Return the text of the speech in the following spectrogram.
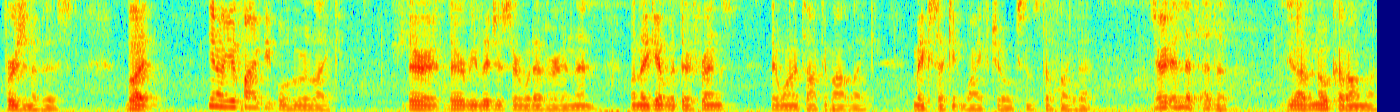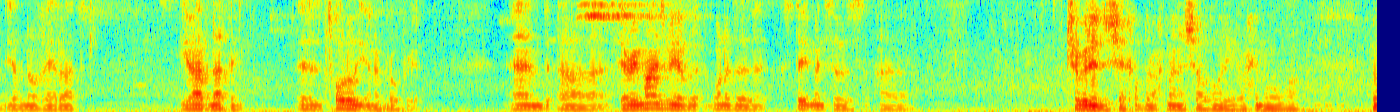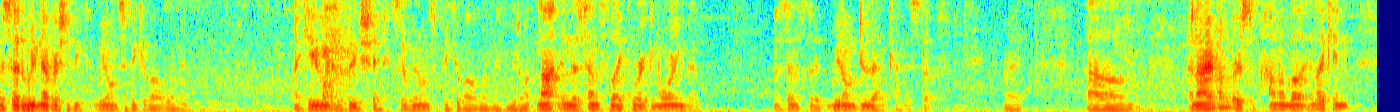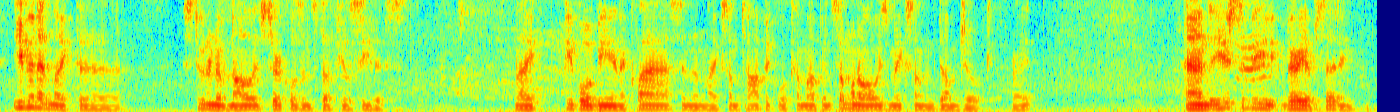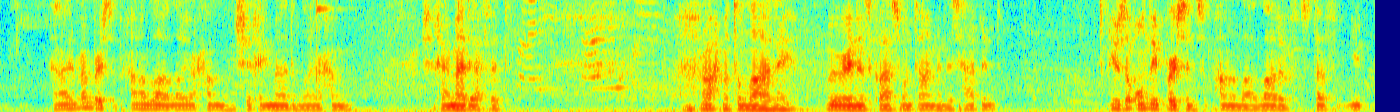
version of this, but you know, you find people who are like, they're they're religious or whatever, and then when they get with their friends, they want to talk about like make second wife jokes and stuff like that. You're illat adab. You have no karama. You have no ghairat. You have nothing. This is totally inappropriate. And uh, it reminds me of one of the statements that was uh, attributed to Sheikh Abdul Rahman al-Shaghuri, rahimahullah, who said, we never speak, we don't speak about women. Like he was a big sheikh, so we don't speak about women. We don't, not in the sense like we're ignoring them, in the sense that we don't do that kind of stuff, right? Um, and I remember, subhanAllah, like in, even in like the student of knowledge circles and stuff, you'll see this. Like people will be in a class and then like some topic will come up and someone will always make some dumb joke, right? And it used to be very upsetting. And I remember, subhanAllah, Allah yarhamu, Sheikh Imad, Allah yarhamu, Sheikh Imad Effat, rahmatullah alayh. We were in his class one time and this happened. He was the only person, subhanAllah, a lot of stuff. You,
